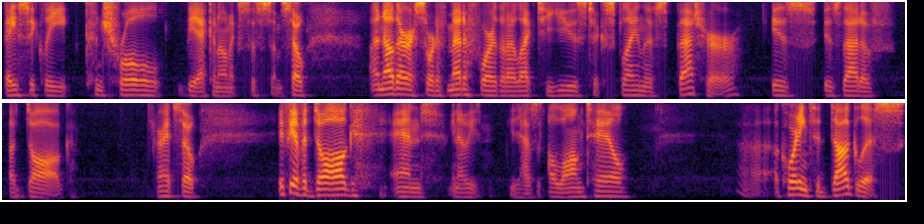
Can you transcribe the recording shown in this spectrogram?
basically control the economic system. So, another sort of metaphor that I like to use to explain this better is is that of a dog. All right, so if you have a dog and you know he, he has a long tail, uh, according to Douglas,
